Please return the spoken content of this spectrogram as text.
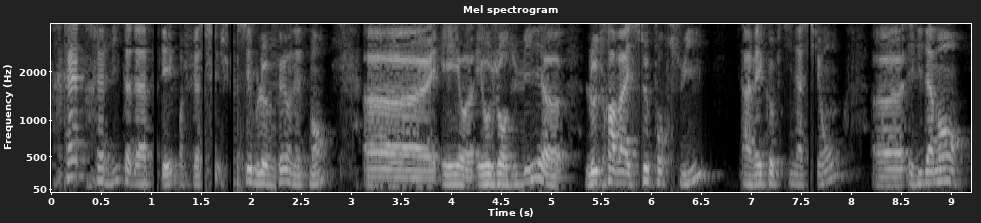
très très vite adaptés. Moi je suis assez, je suis assez bluffé honnêtement. et, et aujourd'hui le travail se poursuit avec obstination. évidemment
